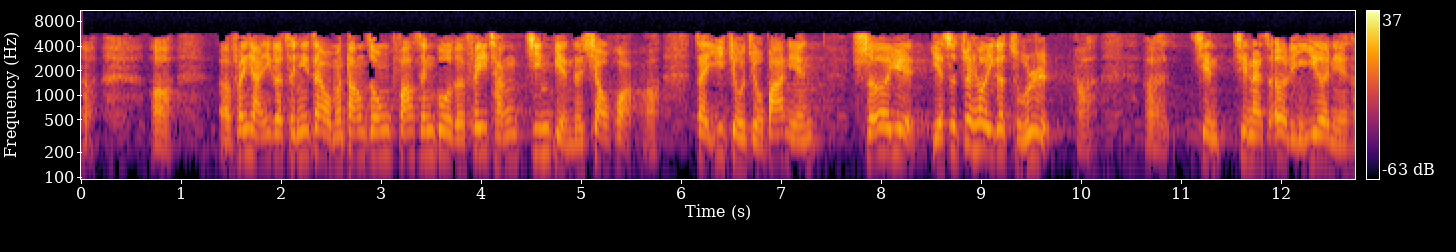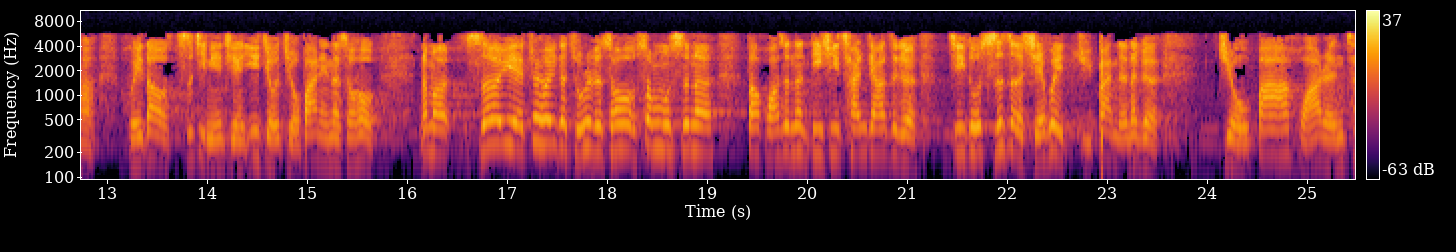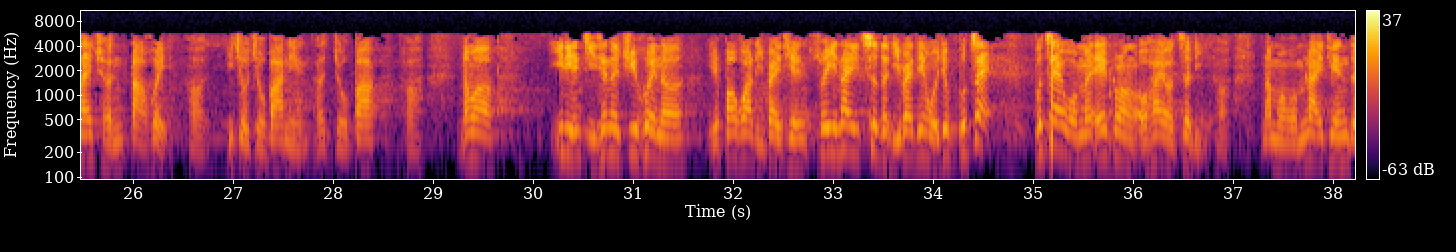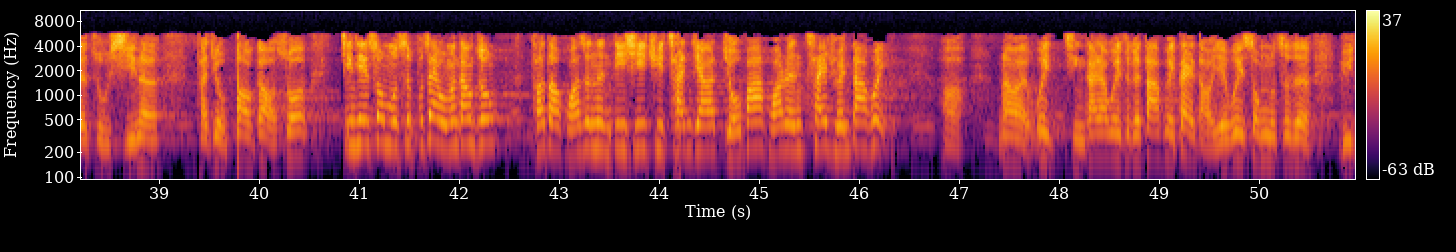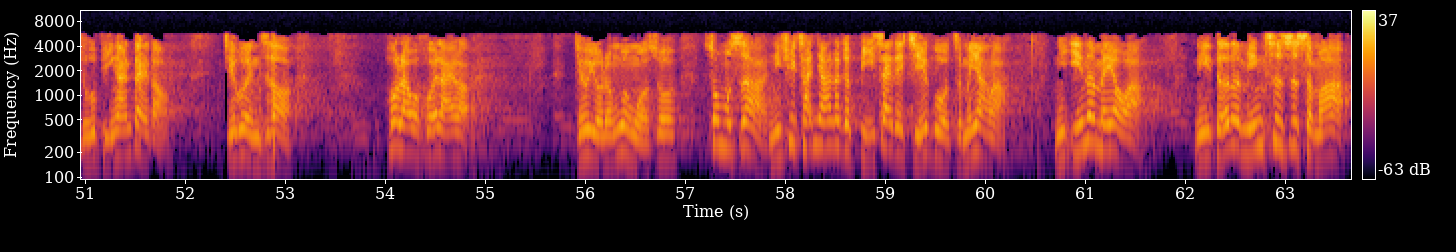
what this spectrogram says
啊。呃，分享一个曾经在我们当中发生过的非常经典的笑话啊，在一九九八年十二月，也是最后一个主日啊啊，现现在是二零一二年哈，回到十几年前一九九八年的时候，那么十二月最后一个主日的时候，宋牧师呢到华盛顿地区参加这个基督使者协会举办的那个酒吧华人猜拳大会啊，一九九八年啊酒吧啊，那么。一连几天的聚会呢，也包括礼拜天，所以那一次的礼拜天我就不在，不在我们 Akron Ohio 这里哈。那么我们那一天的主席呢，他就报告说，今天宋牧师不在我们当中，他到华盛顿 DC 去参加酒吧华人猜拳大会啊。那为请大家为这个大会代祷，也为宋牧师的旅途平安代祷。结果你知道，后来我回来了。就有人问我说：“宋牧师啊，你去参加那个比赛的结果怎么样了？你赢了没有啊？你得的名次是什么？”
